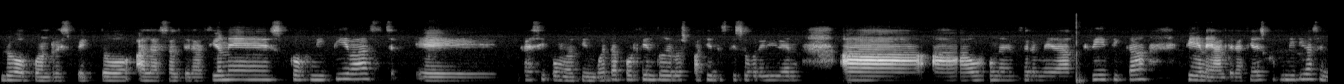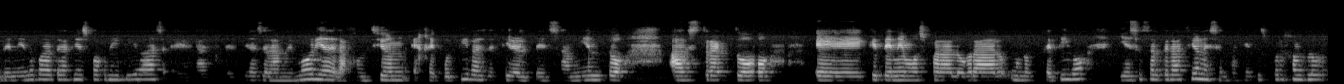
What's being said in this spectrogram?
Luego, con respecto a las alteraciones cognitivas, eh, casi como el 50% de los pacientes que sobreviven a, a, una enfermedad crítica tiene alteraciones cognitivas, entendiendo por alteraciones cognitivas las alteraciones de la memoria, de la función ejecutiva, es decir, el pensamiento abstracto eh, que tenemos para lograr un objetivo y esas alteraciones en pacientes, por ejemplo,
